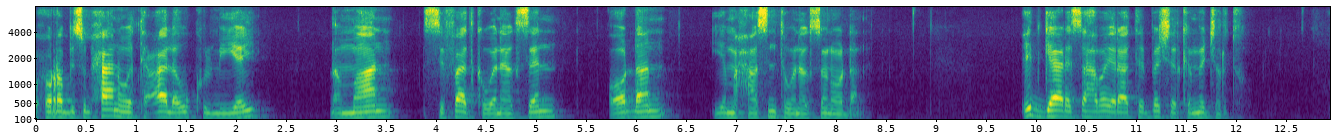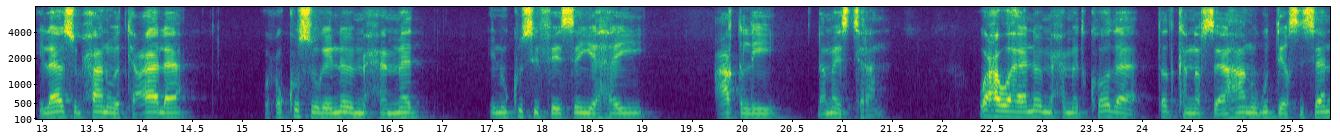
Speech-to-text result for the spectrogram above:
wuxuu rabbi subxaanahu watacaala u kulmiyey dhammaan sifaadka wanaagsan oo dhan iyo maxaasinta wanaagsan oo dhan. Cid gaadhaysa haba yaraatee basharka ma jirto. Ilaahay subxaanahu watacaala wuxuu ku sugay nebi maxamed inuu ku sifeysan yahay caqli dhammaystiran. Waxa uu ahaa nebi maxamed kooda dadka nafsi ahaan ugu deeqsisan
